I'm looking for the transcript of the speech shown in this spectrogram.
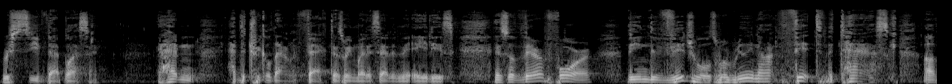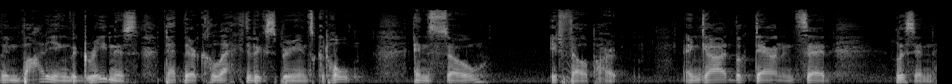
received that blessing. It hadn't had the trickle down effect, as we might have said in the 80s. And so, therefore, the individuals were really not fit to the task of embodying the greatness that their collective experience could hold. And so, it fell apart. And God looked down and said, Listen,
